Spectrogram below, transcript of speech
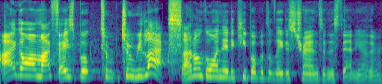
I go on my Facebook to, to relax. I don't go on there to keep up with the latest trends and this, that, and the other.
